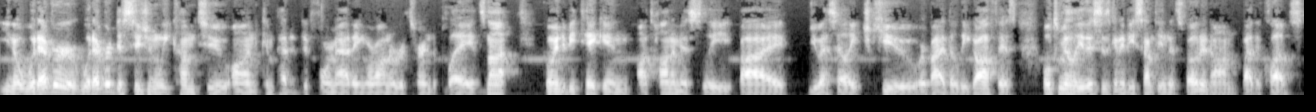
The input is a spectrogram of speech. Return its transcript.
you know, whatever whatever decision we come to on competitive formatting or on a return to play, it's not going to be taken autonomously by USLHQ or by the league office. Ultimately, this is going to be something that's voted on by the clubs,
